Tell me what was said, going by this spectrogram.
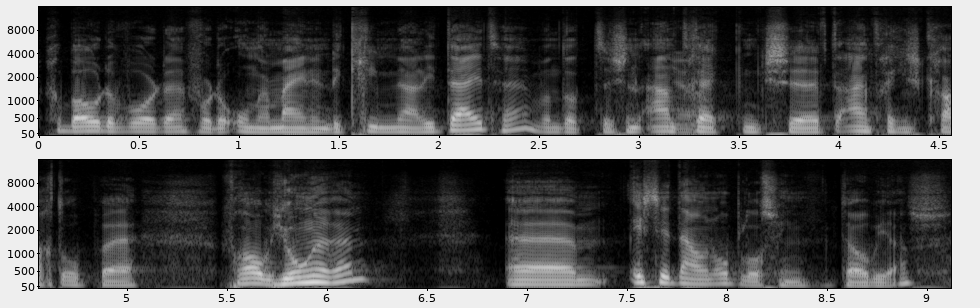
geboden worden voor de ondermijnende criminaliteit. Hè. Want dat is een aantrekkings, ja. heeft aantrekkingskracht op vooral op jongeren. Ehm, is dit nou een oplossing, Tobias?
